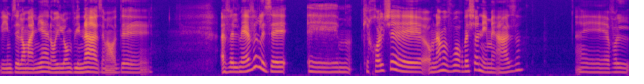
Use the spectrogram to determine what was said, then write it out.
ואם זה לא מעניין או היא לא מבינה, זה מאוד... אה, אבל מעבר לזה, אה, ככל שאומנם עברו הרבה שנים מאז, אה, אבל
